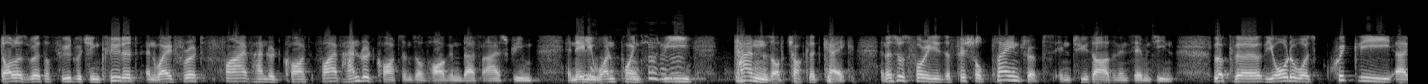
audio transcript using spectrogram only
dollars worth of food, which included, and wait for it, 500, cart- 500 cartons of Haagen-Dazs ice cream and nearly 1.3 tons of chocolate cake. And this was for his official plane trips in 2017. Look, the, the order was quickly uh,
